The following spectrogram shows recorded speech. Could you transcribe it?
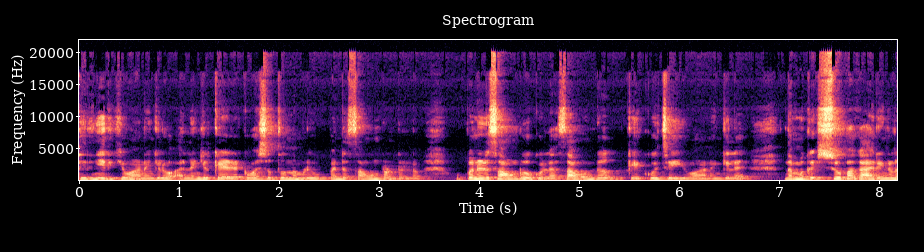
തിരിഞ്ഞിരിക്കുവാണെങ്കിലോ അല്ലെങ്കിൽ കിഴക്ക് വശത്തു നമ്മൾ ഉപ്പന്റെ സൗണ്ട് ഉണ്ടല്ലോ ഉപ്പനൊരു സൗണ്ട് വെക്കില്ല സൗണ്ട് കേൾക്കുകയോ ചെയ്യുവാണെങ്കിൽ നമുക്ക് ശുഭകാര്യങ്ങൾ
